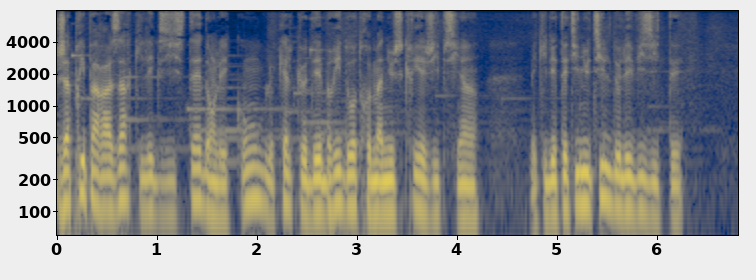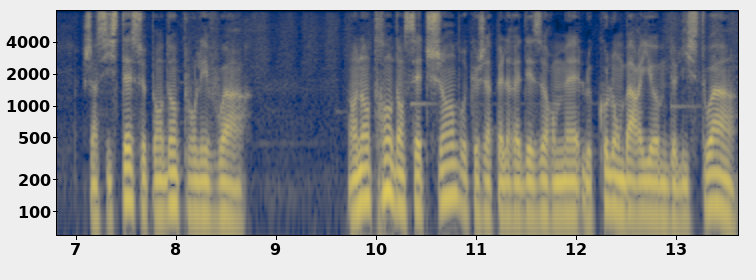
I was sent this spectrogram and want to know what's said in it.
J'appris par hasard qu'il existait dans les combles quelques débris d'autres manuscrits égyptiens, mais qu'il était inutile de les visiter. J'insistais cependant pour les voir. En entrant dans cette chambre que j'appellerais désormais le columbarium de l'histoire,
